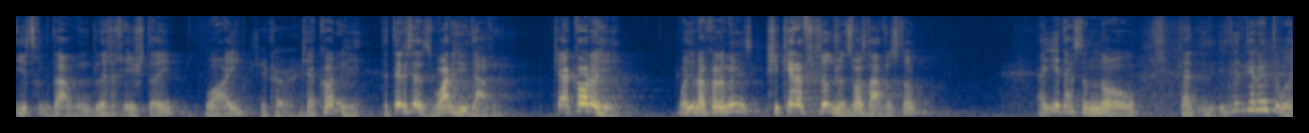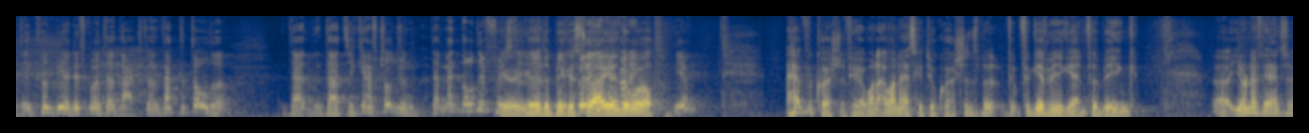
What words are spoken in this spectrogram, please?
Yitzchak daven, lechach ishtei. Why? Kikari. Ki akorahi. The Torah says, why did he daven? Ki akorahi. What do you know what akorahi means? She can't have children, so what's davens to? A Yid has to know that he didn't get into it. It could be a Rivka went to a doctor, and the doctor told her that, that you can't have children. That meant no difference You're- you're the biggest raya in the world. Yeah. I have a question for you. I want, I want to ask you two questions, but f- forgive me again for being. Uh, you don't have to answer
